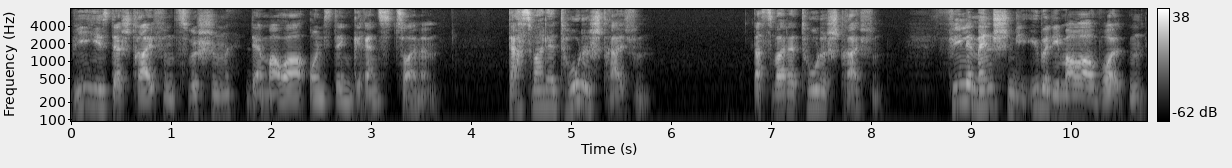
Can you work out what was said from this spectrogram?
Wie hieß der Streifen zwischen der Mauer und den Grenzzäunen? Das war der Todesstreifen. Das war der Todesstreifen. Viele Menschen, die über die Mauer wollten,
